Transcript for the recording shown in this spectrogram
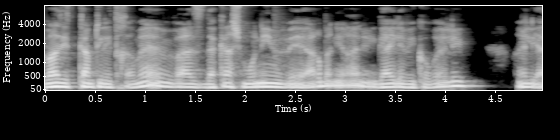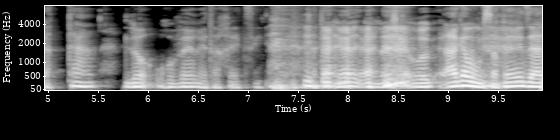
ואז התקמתי להתחמם, ואז דקה 84 נראה לי, גיא לוי קורא לי, אומר לי, אתה לא עובר את החצי. אתה, אני לא- אני לא אגב, הוא מספר את זה,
